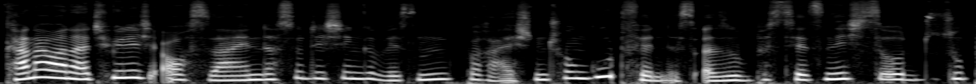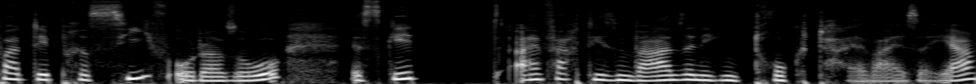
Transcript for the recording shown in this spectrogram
es kann aber natürlich auch sein, dass du dich in gewissen Bereichen schon gut findest. Also du bist jetzt nicht so super depressiv oder so. Es geht einfach diesen wahnsinnigen Druck teilweise, ja,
